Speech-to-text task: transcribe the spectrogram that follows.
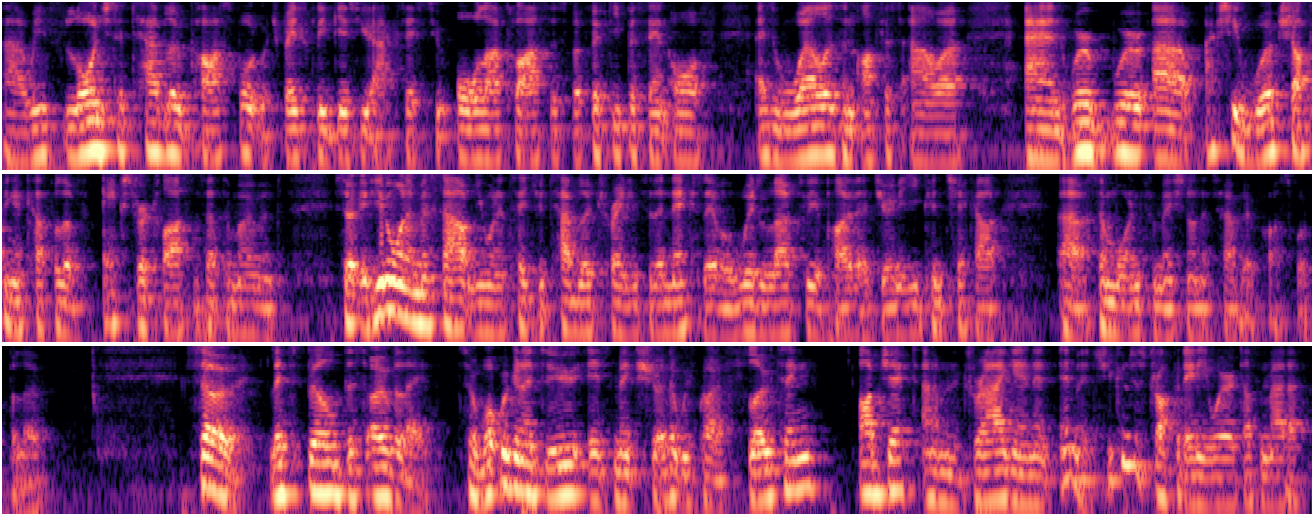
Uh, we've launched a Tableau Passport, which basically gives you access to all our classes for 50% off, as well as an office hour. And we're, we're uh, actually workshopping a couple of extra classes at the moment. So if you don't want to miss out and you want to take your Tableau training to the next level, we'd love to be a part of that journey. You can check out uh, some more information on the Tableau Passport below. So let's build this overlay. So what we're going to do is make sure that we've got a floating object and I'm going to drag in an image. You can just drop it anywhere, it doesn't matter.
